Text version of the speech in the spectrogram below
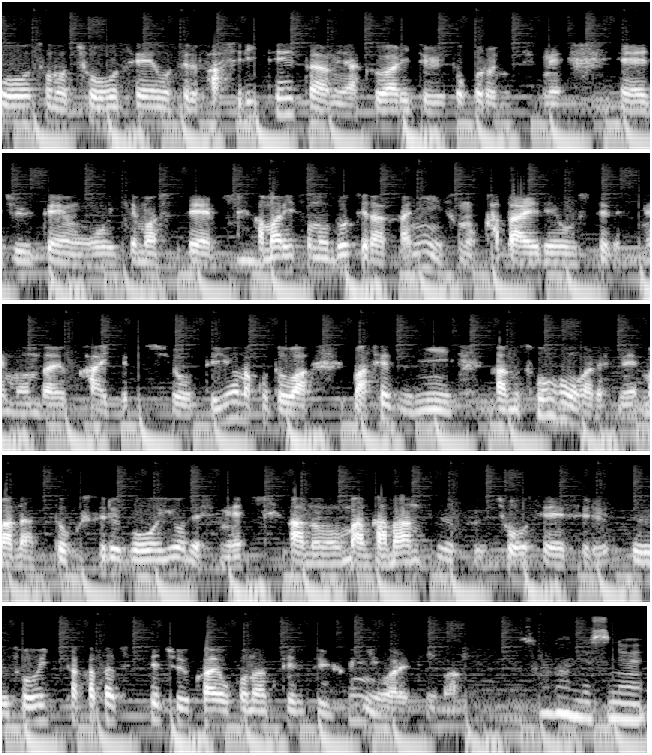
をその調整をするファシリテーターの役割というところにですね、えー、重点を置いてましてあまりそのどちらかにその肩入れをしてですね問題を解決しようというようなことは、まあ、せずにあの双方がですね、まあ、納得する合意をですねあの、まあ、我慢強く調整するそういった形で仲介を行っているというふうに言われています。そうなんですね。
